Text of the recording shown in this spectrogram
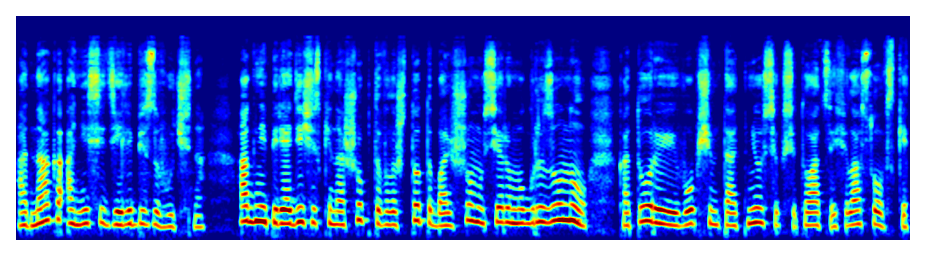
однако они сидели беззвучно. Огни периодически нашептывала что-то большому серому грызуну, который, в общем-то, отнесся к ситуации философски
